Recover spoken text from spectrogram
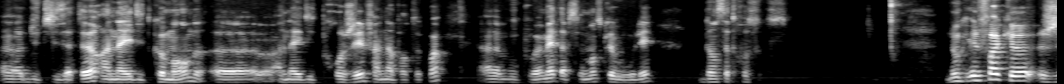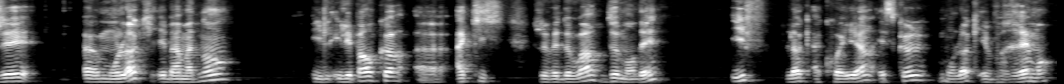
d'utilisateur, un ID de commande, euh, un ID de projet, enfin n'importe quoi. Euh, vous pouvez mettre absolument ce que vous voulez dans cette ressource. Donc, une fois que j'ai mon lock, et ben maintenant, il n'est pas encore acquis. Je vais devoir demander if lock acquire, est-ce que mon lock est vraiment,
